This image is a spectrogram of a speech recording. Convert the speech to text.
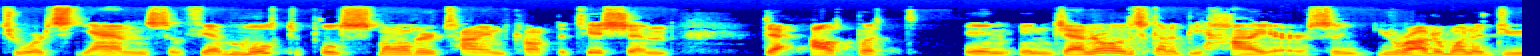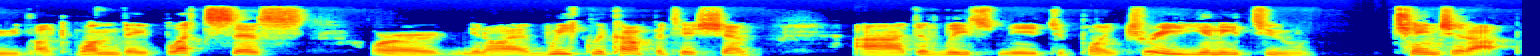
towards the end. So if you have multiple smaller timed competition, the output in in general is going to be higher. So you rather want to do like one day blitzes or you know a weekly competition. Uh, that leads me to point three. You need to change it up.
